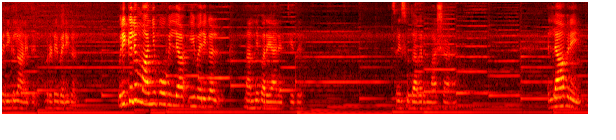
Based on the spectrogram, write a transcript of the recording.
വരികളാണിത് അവരുടെ വരികൾ. ഒരിക്കലും മാഞ്ഞു പോവില്ല ഈ വരികൾ നന്ദി പറയാനെത്തിയത് ശ്രീ സുധാകരൻ മാഷാണ്. എല്ലാവരെയും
